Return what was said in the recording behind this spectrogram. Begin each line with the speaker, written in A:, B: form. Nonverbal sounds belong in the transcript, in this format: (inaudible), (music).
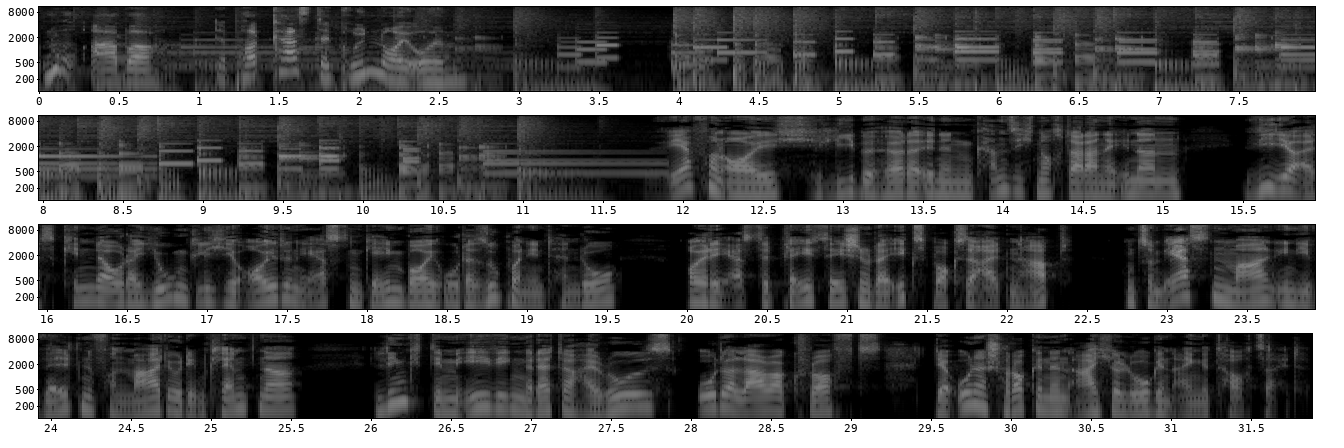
A: Nu aber, der Podcast der Grünen Neu-Ulm.
B: Wer von euch, liebe HörerInnen, kann sich noch daran erinnern, wie ihr als Kinder oder Jugendliche euren ersten Gameboy oder Super Nintendo, eure erste Playstation oder Xbox erhalten habt und zum ersten Mal in die Welten von Mario dem Klempner, Link dem ewigen Retter Hyrule's oder Lara Crofts der unerschrockenen Archäologin eingetaucht seid.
